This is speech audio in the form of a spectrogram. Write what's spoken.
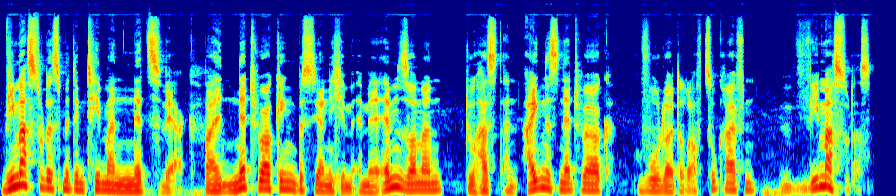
Wie machst du das mit dem Thema Netzwerk? Weil Networking bist du ja nicht im MLM, sondern du hast ein eigenes Network, wo Leute darauf zugreifen. Wie machst du das?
